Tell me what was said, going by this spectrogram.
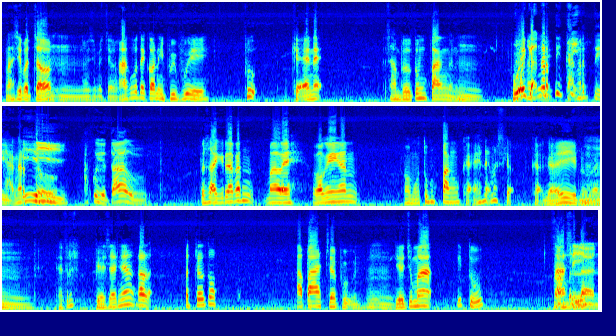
nasi pecel. Mm-mm, nasi pecel Aku tekon ibu-ibu e. Bu, gak enek sambal tumpang. Hmm. Bu gak ngerti, gak ngerti. Gak ngerti. Iya, aku ya tahu. Terus akhirnya kan malah wonge kan ngomong tumpang gak enak Mas gak gak gawe ngono kan. Hmm. Nah, terus biasanya kalau pecel tuh apa aja Bu? Hmm. Ya cuma itu nasi, Sambelan.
